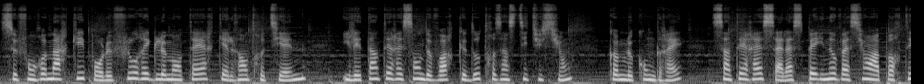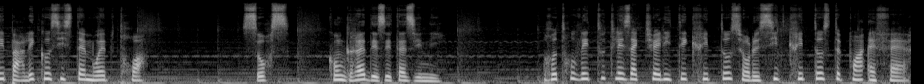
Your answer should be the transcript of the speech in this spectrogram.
se font remarquer pour le flou réglementaire qu'elles entretiennent, il est intéressant de voir que d'autres institutions, comme le Congrès, s'intéresse à l'aspect innovation apporté par l'écosystème Web 3. Source Congrès des États-Unis. Retrouvez toutes les actualités crypto sur le site cryptost.fr.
